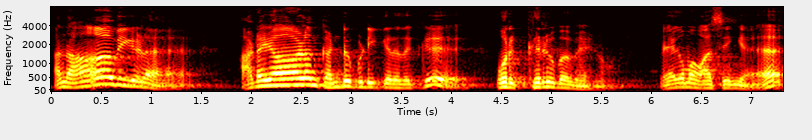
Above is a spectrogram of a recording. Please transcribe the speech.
அந்த ஆவிகளை அடையாளம் கண்டுபிடிக்கிறதுக்கு ஒரு கிருபை வேணும். வேகமாக வாசிங்க.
